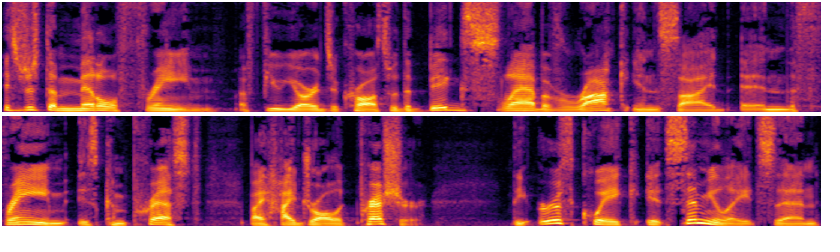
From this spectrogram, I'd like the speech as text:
it's just a metal frame a few yards across with a big slab of rock inside, and the frame is compressed by hydraulic pressure. The earthquake it simulates then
